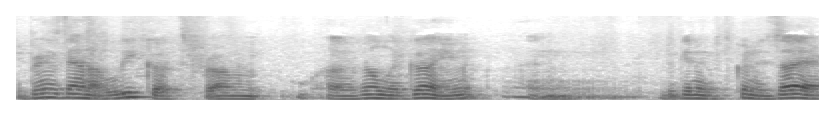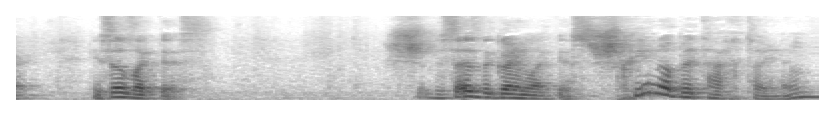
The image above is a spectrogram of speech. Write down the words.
He brings down a likut from uh, Vilna in the beginning of Tikkun Zayir. He says like this. He says the Gaon like this: Shechina b'tachtainim.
